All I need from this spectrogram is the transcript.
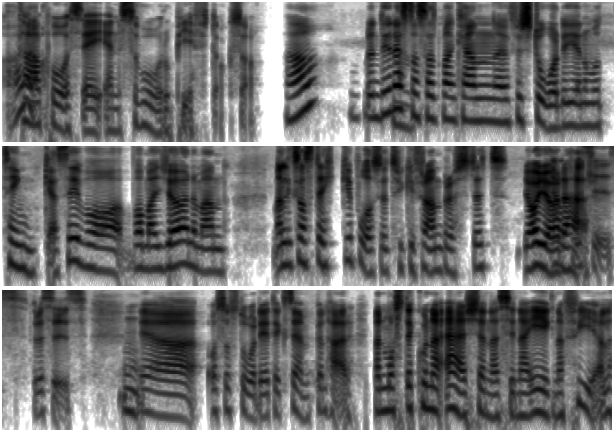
Ah, Ta på sig en svår uppgift också. Ja, men det är Mm. nästan så att man kan eh, förstå det genom att tänka sig vad, vad man gör när man, man liksom sträcker på sig och trycker fram bröstet. Jag gör ja, det här. precis. precis. Mm. Eh, och så står det ett exempel här. Man måste kunna erkänna sina egna fel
